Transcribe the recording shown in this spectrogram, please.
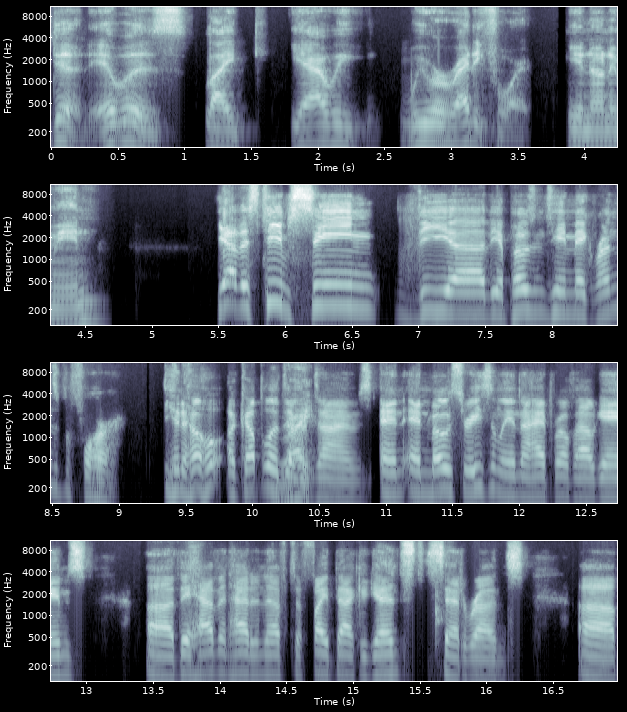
dude, it was like, yeah, we we were ready for it. You know what I mean? yeah, this team's seen the uh, the opposing team make runs before, you know, a couple of different Right. times, and and most recently in the high profile games, uh, they haven't had enough to fight back against said runs. Uh,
